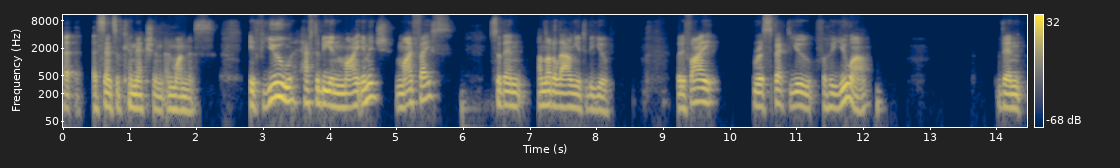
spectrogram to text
a, a sense of connection and oneness. If you have to be in my image, my face, so then I'm not allowing you to be you. But if I respect you for who you are, then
